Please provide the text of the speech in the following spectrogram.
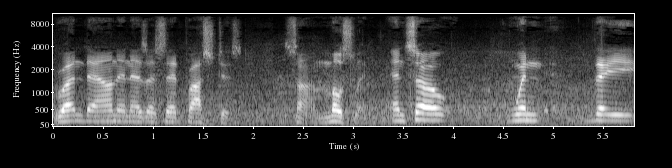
run down and, as I said, prostitutes, some mostly. And so when the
